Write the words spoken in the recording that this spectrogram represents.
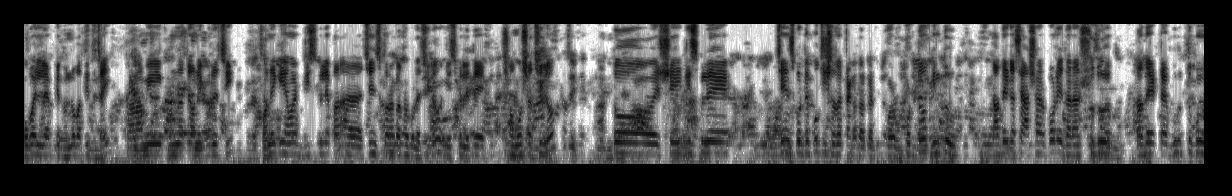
মোবাইল ল্যাবকে ধন্যবাদ দিতে চাই। কারণ আমি খুলনাতে অনেক ঘুরেছি। অনেকেই আমার ডিসপ্লে চেঞ্জ করার কথা বলেছিল। ডিসপ্লেতে সমস্যা ছিল। তো সেই ডিসপ্লে চেঞ্জ করতে পঁচিশ হাজার টাকা দরকার পড়তো। কিন্তু তাদের কাছে আসার পরে তারা শুধু তাদের একটা গুরুত্বপূর্ণ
